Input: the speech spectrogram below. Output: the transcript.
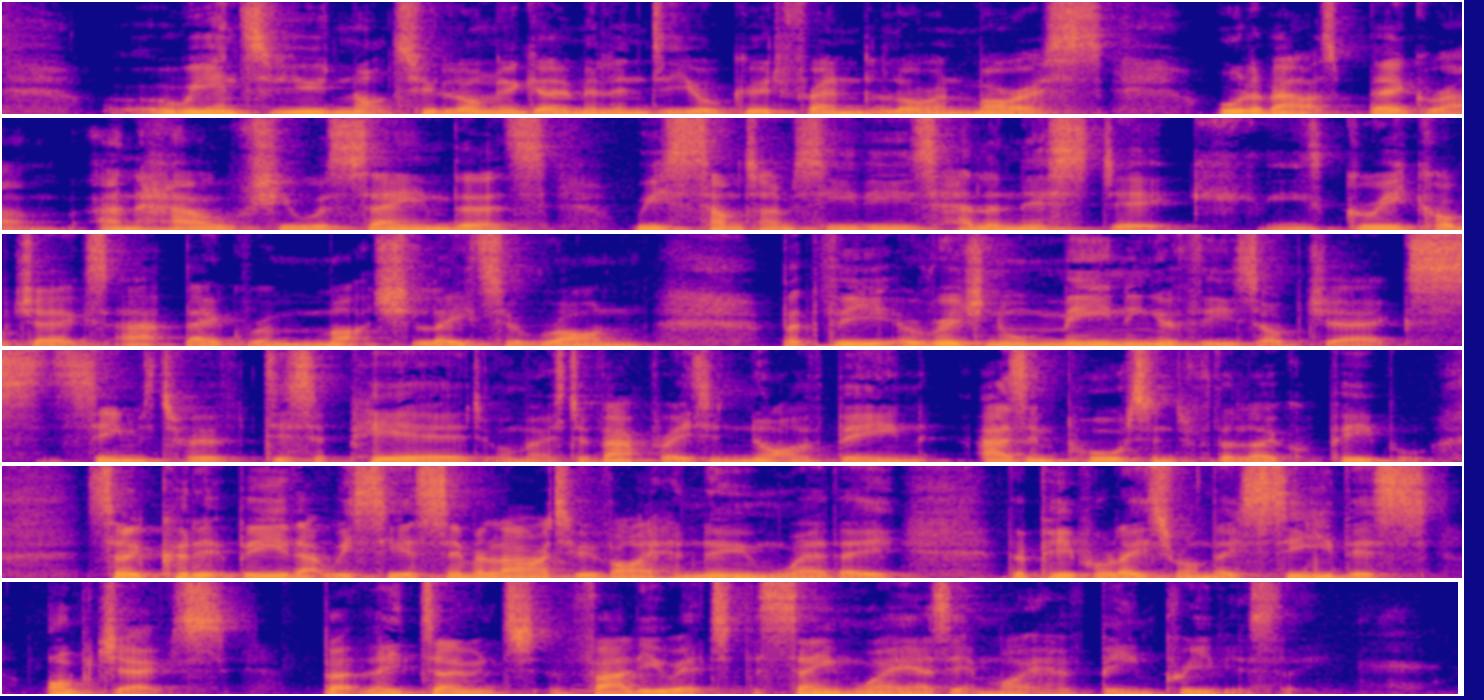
we interviewed not too long ago, Milinda, your good friend Lauren Morris, all about Begram and how she was saying that we sometimes see these Hellenistic, these Greek objects at Begram much later on. But the original meaning of these objects seems to have disappeared, almost evaporated, not have been as important for the local people. So could it be that we see a similarity with Ai Khanum, where they, the people later on, they see this object, but they don't value it the same way as it might have been previously?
